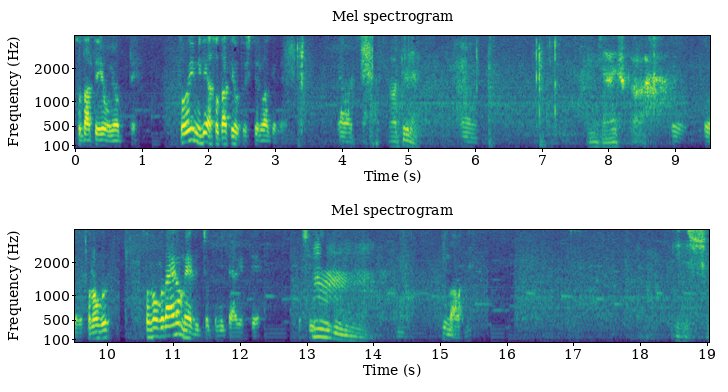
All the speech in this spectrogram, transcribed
育てようよって。そういう意味では育てようとしてるわけだよ。山内さん。変わってるね。うん。いいんじゃないですか。そうそうそのぐそのぐらいの目でちょっと見てあげて。ほしい、うん。今はね。いいでしょ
